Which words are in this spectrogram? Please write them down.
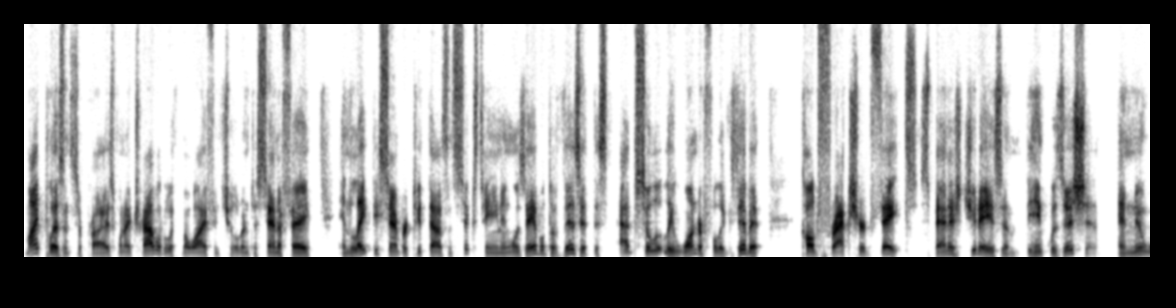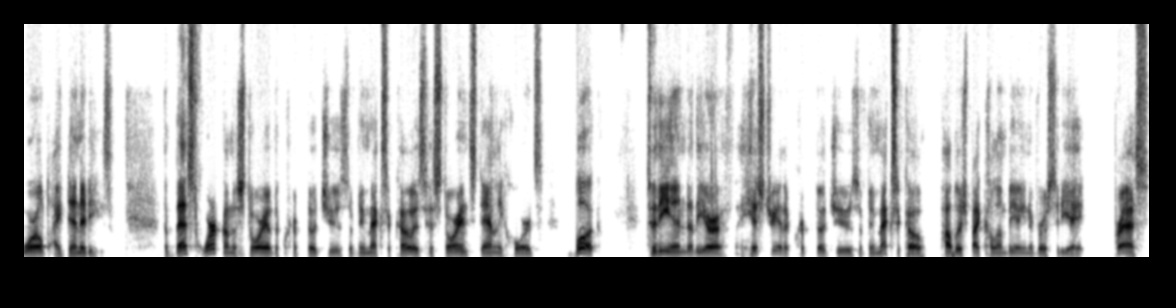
my pleasant surprise when I traveled with my wife and children to Santa Fe in late December 2016 and was able to visit this absolutely wonderful exhibit called Fractured Faiths Spanish Judaism, the Inquisition, and New World Identities. The best work on the story of the crypto Jews of New Mexico is historian Stanley Hordes' book, To the End of the Earth A History of the Crypto Jews of New Mexico, published by Columbia University Press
